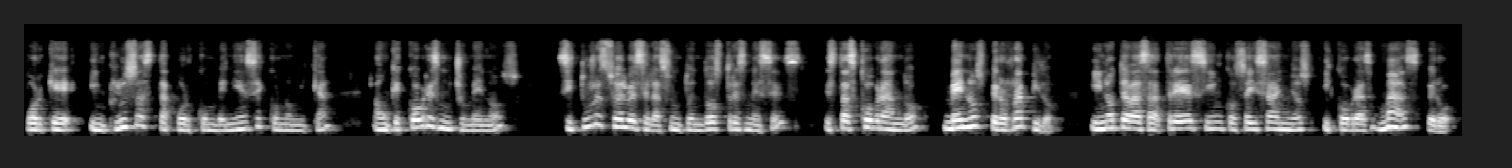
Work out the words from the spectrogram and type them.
porque incluso hasta por conveniencia económica, aunque cobres mucho menos, si tú resuelves el asunto en dos, tres meses, estás cobrando menos, pero rápido, y no te vas a tres, cinco, seis años y cobras más, pero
